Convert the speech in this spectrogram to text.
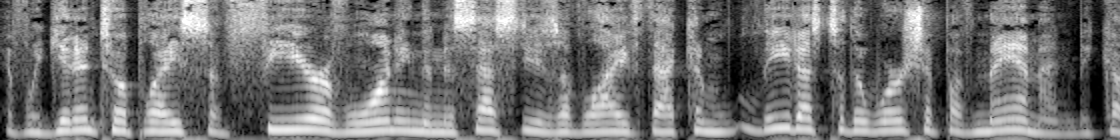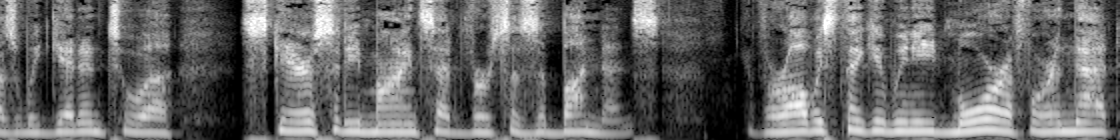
If we get into a place of fear of wanting the necessities of life, that can lead us to the worship of mammon because we get into a scarcity mindset versus abundance. If we're always thinking we need more, if we're in that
